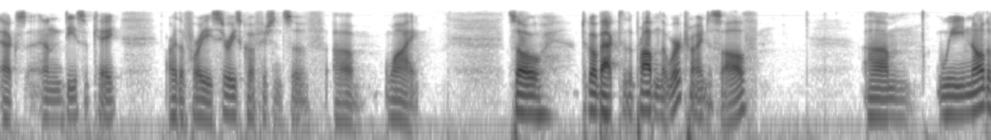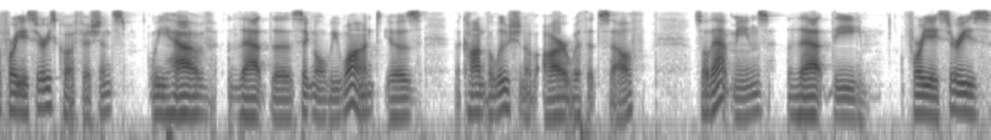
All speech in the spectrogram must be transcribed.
x and d sub k are the Fourier series coefficients of uh, y. So to go back to the problem that we're trying to solve, um, we know the Fourier series coefficients. We have that the signal we want is the convolution of R with itself. So that means that the Fourier series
